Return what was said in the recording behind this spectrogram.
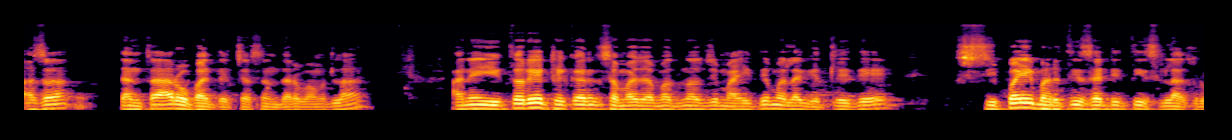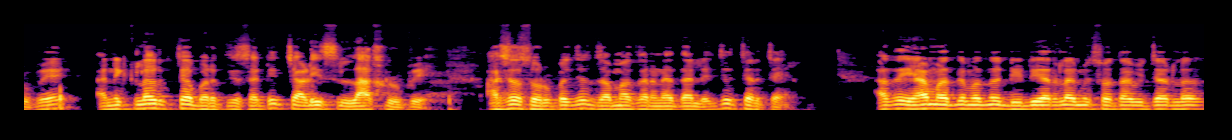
असं त्यांचा आरोप आहे त्याच्या संदर्भामधला. आणि इतरही ठिकाणी समाजामधनं जी माहिती मला घेतली ते शिपाई भरतीसाठी तीस लाख रुपये आणि क्लर्कच्या भरतीसाठी चाळीस लाख रुपये अशा स्वरूपाचे जमा करण्यात आल्याची चर्चा आहे. आता ह्या माध्यमातून डी डी आरला मी स्वतः विचारलं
